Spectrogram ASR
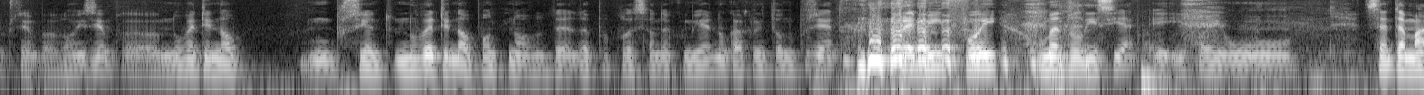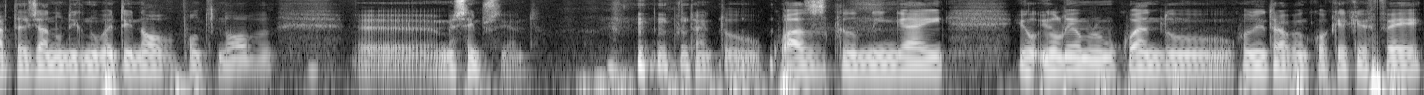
por exemplo, dou um exemplo, 99 99,9% da, da população da Comier nunca acreditou no projeto. Para mim foi uma delícia e, e foi um, um, Santa Marta, já não digo 99,9%, uh, eh, mas 100%. Portanto, quase que ninguém. Eu, eu lembro-me quando, quando entrava em qualquer café,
